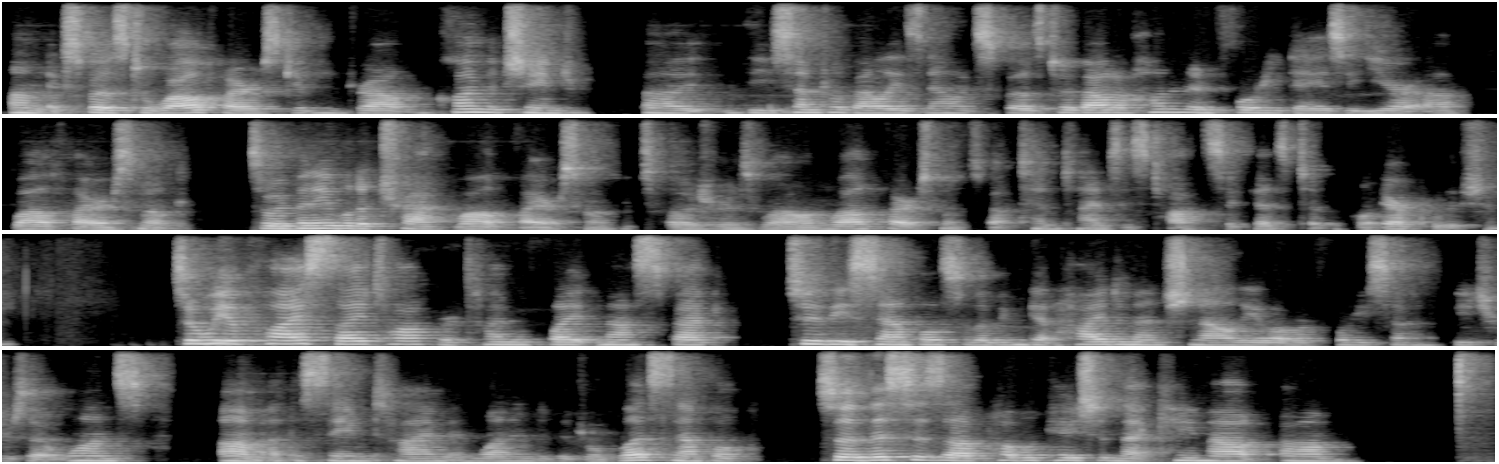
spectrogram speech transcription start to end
um, exposed to wildfires given drought and climate change, uh, the Central Valley is now exposed to about 140 days a year of wildfire smoke. So we've been able to track wildfire smoke exposure as well. And wildfire smoke is about 10 times as toxic as typical air pollution. So we apply CyTOF or time of flight mass spec to these samples so that we can get high dimensionality of over 47 features at once um, at the same time in one individual blood sample. So this is a publication that came out um,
